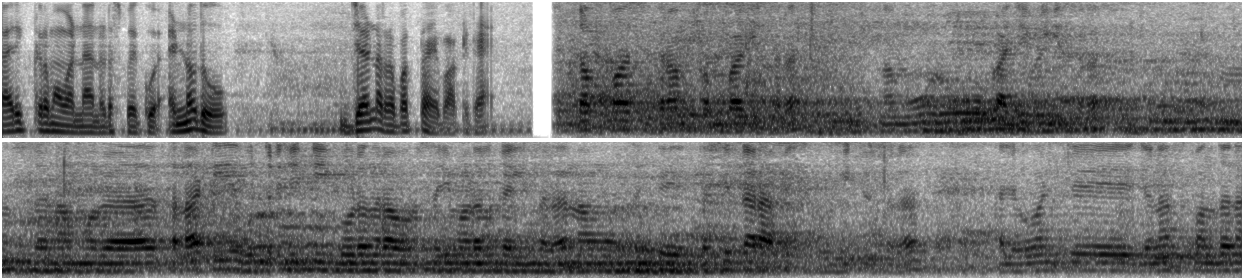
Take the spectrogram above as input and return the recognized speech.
ಕಾರ್ಯಕ್ರಮವನ್ನು ನಡೆಸಬೇಕು ಎನ್ನುವುದು ಜನರ ಒತ್ತಾಯವಾಗಿದೆ. ಸಿದ್ದಪ್ಪ ಸಿದ್ದರಾಮ್ ಕಂಬಾಗಿ ಸರ ನಮ್ಮೂರು ಕಾಜಿಬಳಿಗೆ ಸರ. ಮತ್ತು ನಮಗೆ ತಲಾಟಿ ಉತ್ತರ ಜೀತಿ ಕೊಡಂದ್ರೆ ಅವ್ರು ಸಹಿ ಮಾಡೋದಕ್ಕಾಗಿ ಸರ. ನಾವು ತಹಸೀಲ್ದಾರ್ ಆಫೀಸ್ಗೆ ಹೋಗಿದ್ವಿ ಸರ. ಅಲ್ಲಿ ಹೋಗಂಟೆ ಜನಸ್ಪಂದನ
